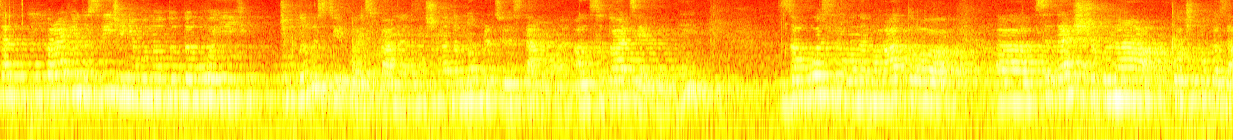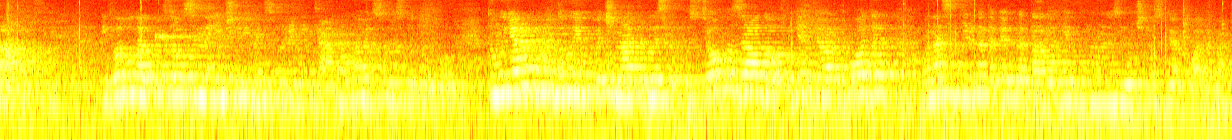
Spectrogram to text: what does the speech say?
Це попереднє дослідження, воно додало їй чутливості якоїсь певної, тому що вона давно працює з темами, але ситуація війни загострила набагато е, все те, що вона хоче показати. І вивела зовсім на інший рівень сприйняття, на мою особисту думку. Тому я рекомендую починати виставку з цього залу. Є QR-коди. У нас є кілька таких каталогів, кому незручно з QR-кодами.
